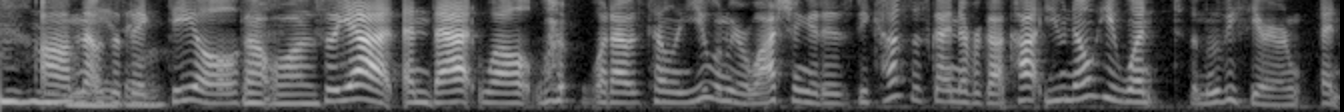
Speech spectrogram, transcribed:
Mhm. Um, that was a big deal. that was So yeah, and that well, what I was telling you when we were watching it is because this guy never got caught. You know, he went to the movie theater and, and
